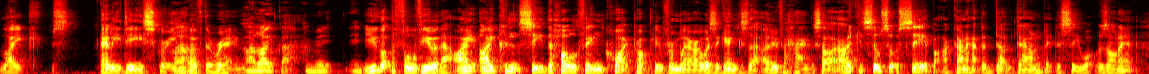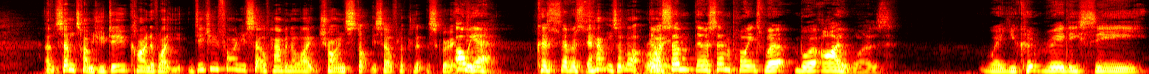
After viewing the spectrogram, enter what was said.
like LED screen Oh, above the ring. I like that. I mean, it, You got the full view of that. I, I couldn't see the whole thing quite properly from where I was again because that overhang. So I, I could still sort of see it, but I kind of had to duck down a bit to see what was on it. And sometimes you do kind of like. Did you find yourself having to like try and stop yourself looking at the screen? oh yeah, because there was it happens a lot, there were right? some there were some points where where I was where you couldn't really see.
